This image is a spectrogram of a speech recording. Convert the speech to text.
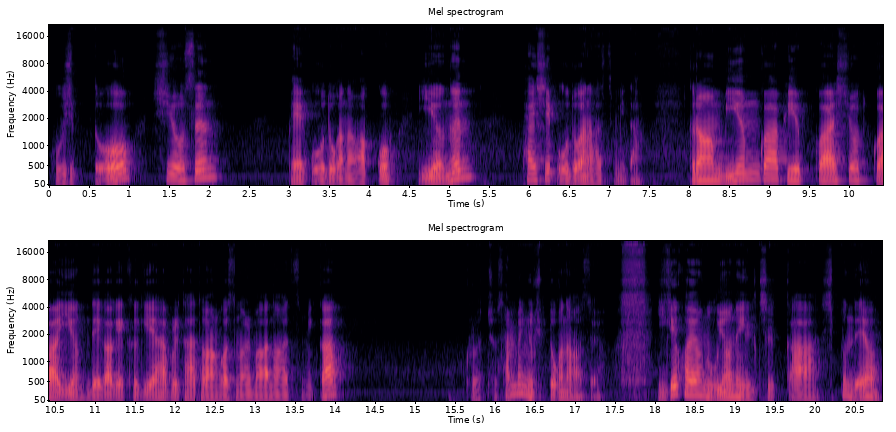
90도, 시옷은 105도가 나왔고 이응은 85도가 나왔습니다. 그럼 미음과 비읍과 시옷과 이응 내각의 크기의 합을 다 더한 것은 얼마가 나왔습니까? 그렇죠. 360도가 나왔어요. 이게 과연 우연의 일치일까 싶은데요.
